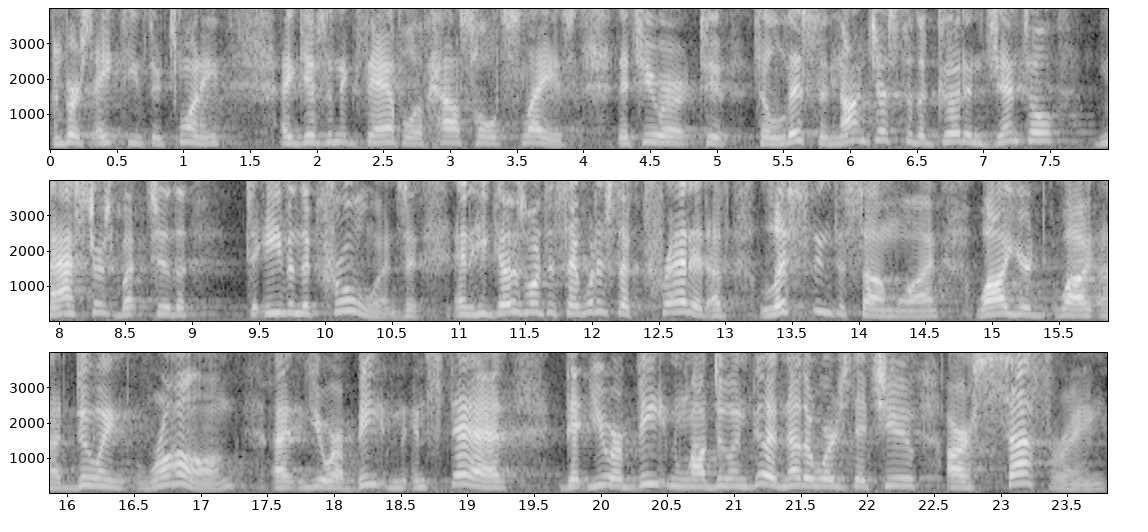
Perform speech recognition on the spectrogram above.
In verse 18 through 20, it gives an example of household slaves that you are to, to listen not just to the good and gentle masters, but to the to even the cruel ones. And, and he goes on to say, What is the credit of listening to someone while you're while, uh, doing wrong? Uh, you are beaten. Instead, that you are beaten while doing good. In other words, that you are suffering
